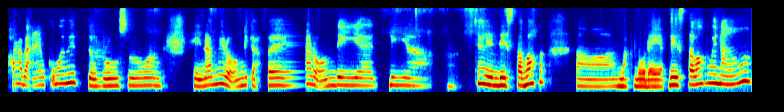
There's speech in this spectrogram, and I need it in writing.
hôm là bạn em cũng mới biết the rules luôn. Thì nó mới rủ em đi cà phê nó rủ em đi à, đi à, chắc đi, đi Starbucks uh, mặc đồ đẹp đi Starbucks với nó.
